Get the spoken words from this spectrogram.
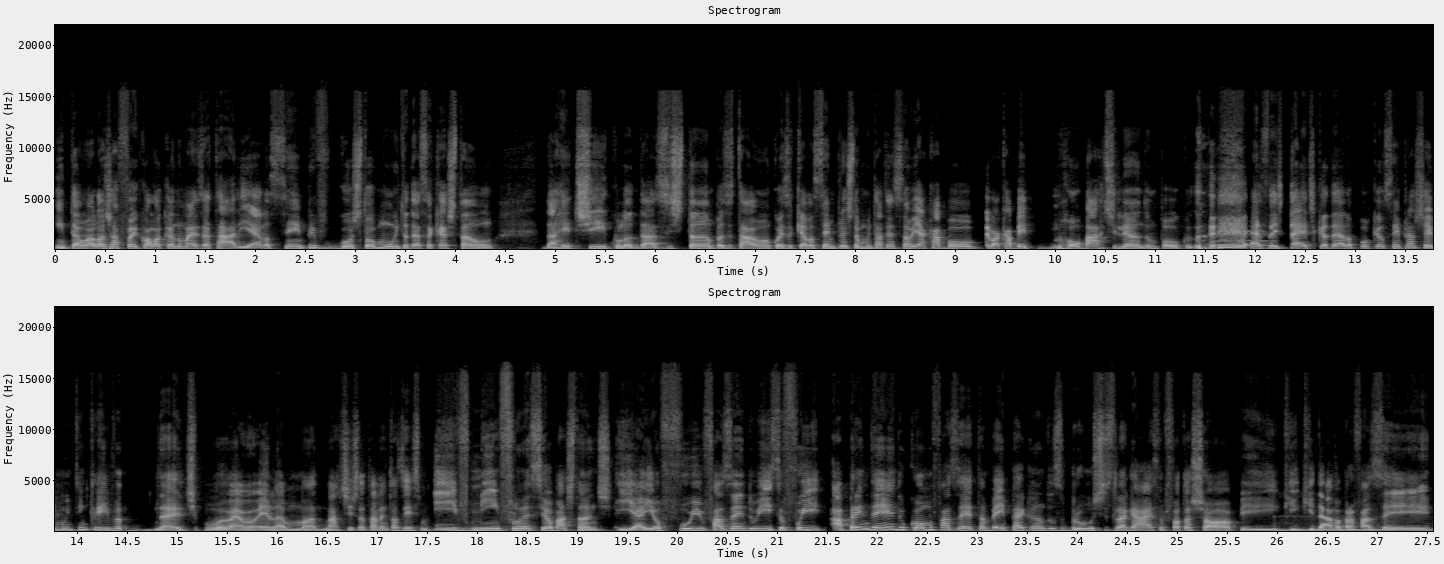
Então ela já foi colocando mais detalhe. E ela sempre gostou muito dessa questão da retícula, das estampas e tal, é uma coisa que ela sempre prestou muita atenção e acabou, eu acabei roubartilhando um pouco essa estética dela, porque eu sempre achei muito incrível, né? Tipo, ela ela é uma, uma artista talentosíssima e me influenciou bastante. E aí eu fui fazendo isso, fui aprendendo como fazer também, pegando os brushes legais pro Photoshop, e que, que dava pra fazer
